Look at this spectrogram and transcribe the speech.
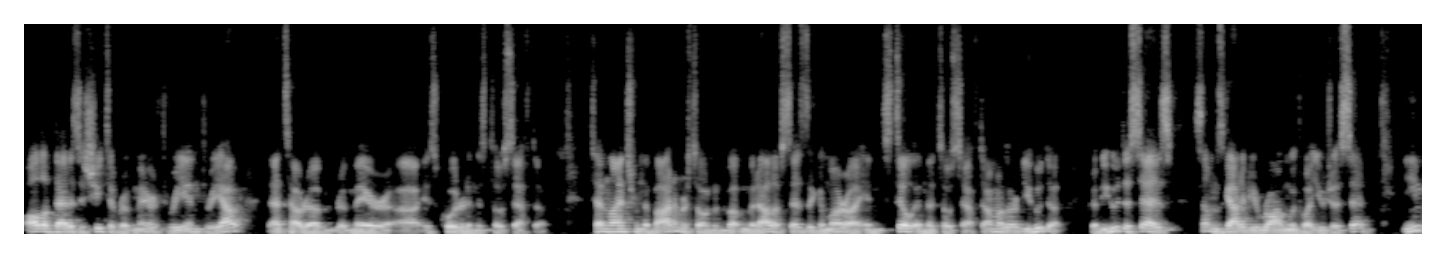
All of that is a sheet of Reb Meir, three in, three out. That's how Reb, Reb Meir uh, is quoted in this Tosefta. Ten lines from the bottom or so, and Vav Medalev says the Gemara, in, still in the Tosefta. Amar Reb Yehuda. Reb Yehuda says something's got to be wrong with what you just said. If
